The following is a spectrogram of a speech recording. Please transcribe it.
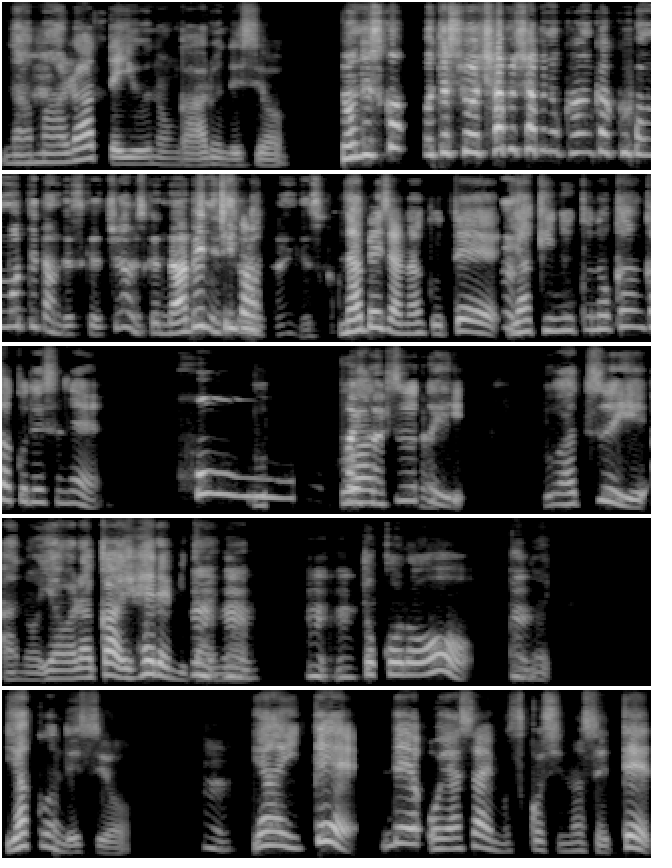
生ラっていうのがあるんですよ。何ですか？私はしゃぶしゃぶの感覚を持ってたんですけど、違うんですか？鍋にするんじゃないんですか？鍋じゃなくて、うん、焼肉の感覚ですね。ほう。分厚い、分厚い、あの、柔らかいヘレみたいなところを、あの、焼くんですよ。うん、焼いて、で、お野菜も少し乗せてっ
